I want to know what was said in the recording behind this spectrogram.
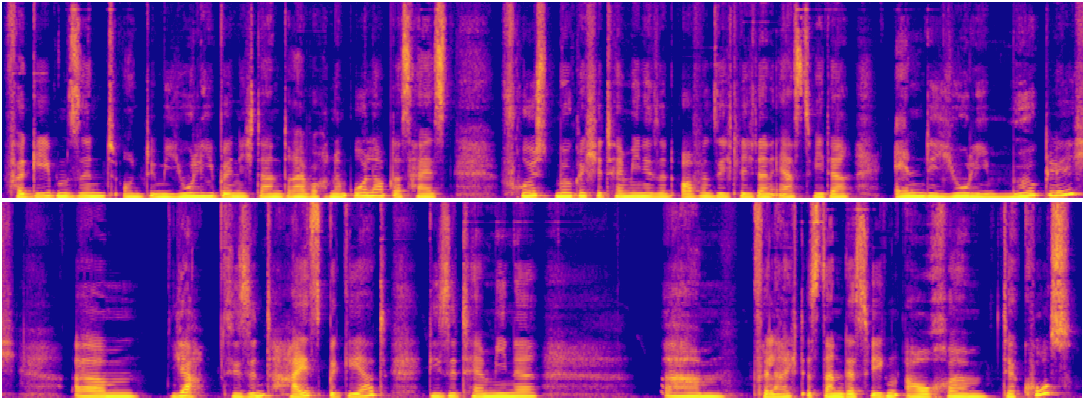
vergeben sind und im Juli bin ich dann drei Wochen im Urlaub. Das heißt, frühestmögliche Termine sind offensichtlich dann erst wieder Ende Juli möglich. Ähm, ja, sie sind heiß begehrt, diese Termine. Ähm, vielleicht ist dann deswegen auch ähm, der Kurs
